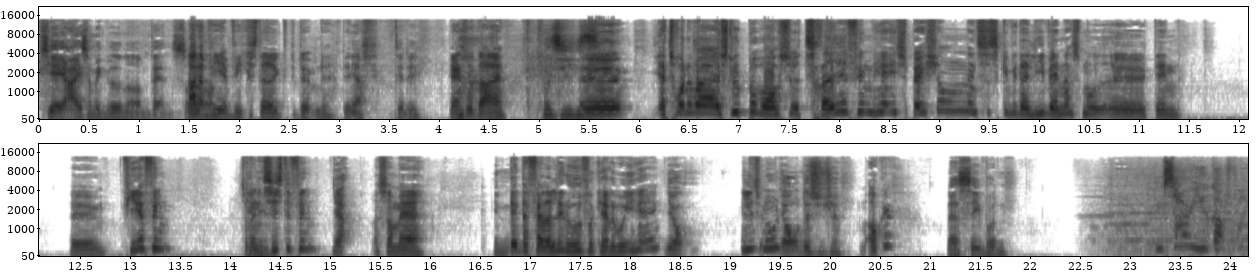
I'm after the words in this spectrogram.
Siger jeg, som ikke ved noget om dans. Nej, nej, vi, vi kan stadig bedømme det, Dennis. Ja, det er det. Dance or die. Præcis. Øh, jeg tror, det var slut på vores øh, tredje film her i specialen, men så skal vi da lige vende os mod øh, den øh, fjerde film, som Det er den det. sidste film, Ja. og som er En- den, der falder lidt ude for kategori her, ikke? Jo. En lille smule? Jo, det synes jeg. Okay. Lad os se på den. I'm sorry you got fired.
